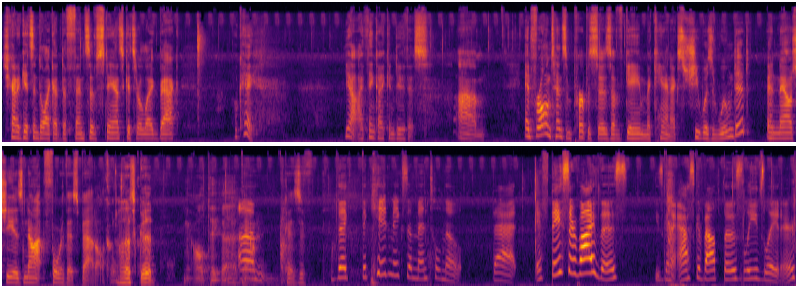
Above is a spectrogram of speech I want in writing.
She kind of gets into like a defensive stance, gets her leg back. Okay. Yeah, I think I can do this. Um, and for all intents and purposes of game mechanics, she was wounded, and now she is not for this battle. Cool. Oh, that's good. I'll take that. Um, because if the the kid makes a mental note that if they survive this, he's gonna ask about those leaves later.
